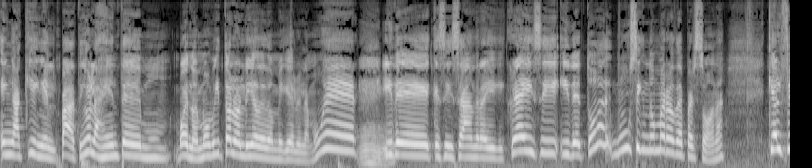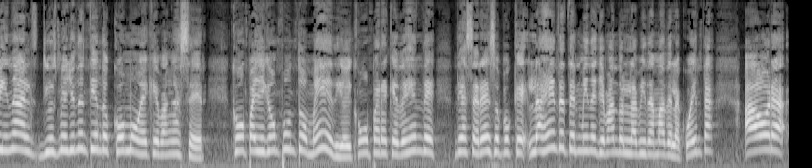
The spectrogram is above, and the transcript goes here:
en, aquí en el patio, la gente, mm, bueno, hemos visto los líos de Don Miguel y la mujer, y de que si Sandra y Crazy, y de todo un sinnúmero de personas, que al final, Dios mío, yo no entiendo cómo es que van a hacer, como para llegar a un punto medio, y como para que dejen de, de hacer eso, porque la gente termina llevándole la vida más de la cuenta. Ahora,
